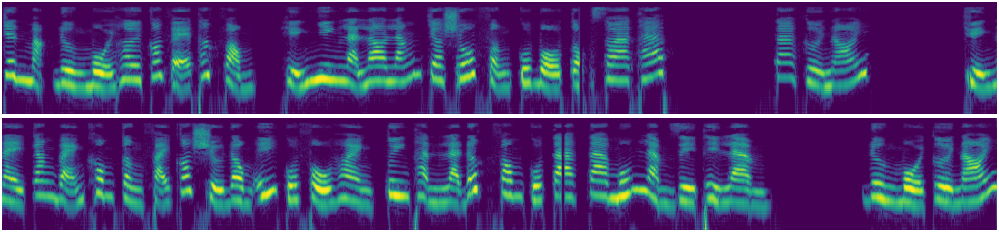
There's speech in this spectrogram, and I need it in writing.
Trên mặt đường muội hơi có vẻ thất vọng, hiển nhiên là lo lắng cho số phận của bộ tộc xoa tháp. Ta cười nói. Chuyện này căn bản không cần phải có sự đồng ý của phụ hoàng, tuyên thành là đất phong của ta, ta muốn làm gì thì làm. Đường muội cười nói.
